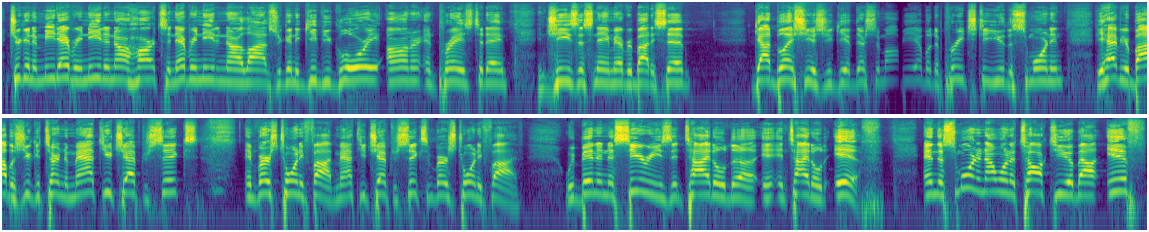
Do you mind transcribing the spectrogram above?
that you're going to meet every need in our hearts and every need in our lives. We're going to give you glory, honor, and praise today. In Jesus' name, everybody said, God bless you as you give. There's some I'll be able to preach to you this morning. If you have your Bibles, you can turn to Matthew chapter 6 and verse 25. Matthew chapter 6 and verse 25. We've been in a series entitled uh, entitled If. And this morning I want to talk to you about if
